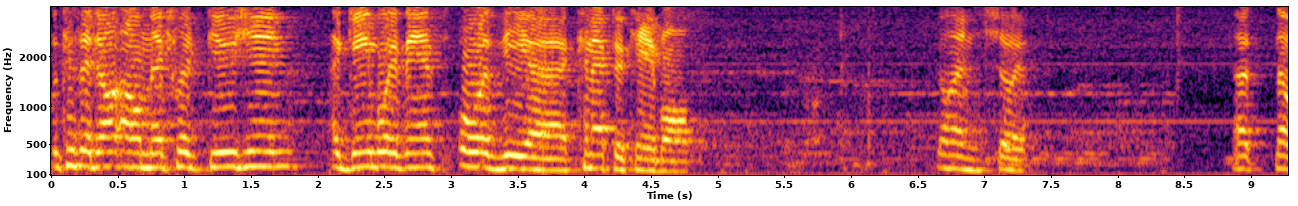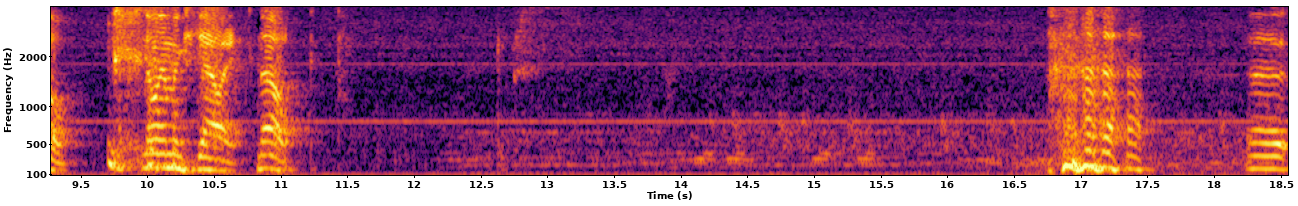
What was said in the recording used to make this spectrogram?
because I don't own Metroid Fusion, a Game Boy Advance, or the uh, connector cable. Go ahead and show it. Uh, no, no image gallery. No. uh,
